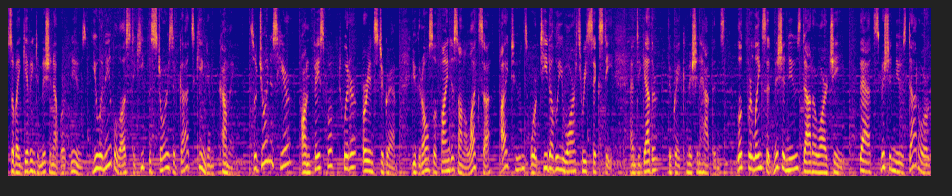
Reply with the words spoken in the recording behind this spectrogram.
So by giving to Mission Network News, you enable us to keep the stories of God's kingdom coming. So join us here on Facebook, Twitter, or Instagram. You can also find us on Alexa, iTunes, or TWR360. And together, the Great Commission happens. Look for links at missionnews.org. That's missionnews.org.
